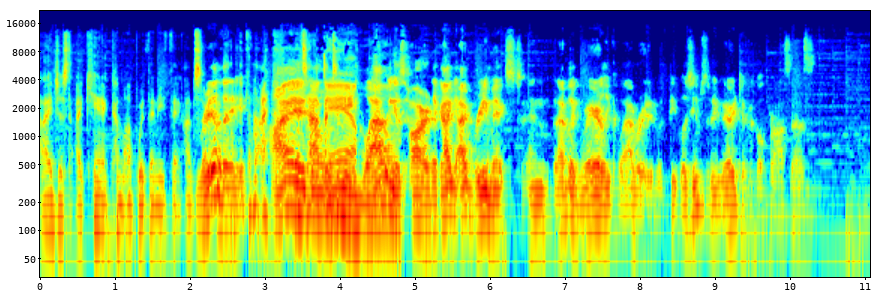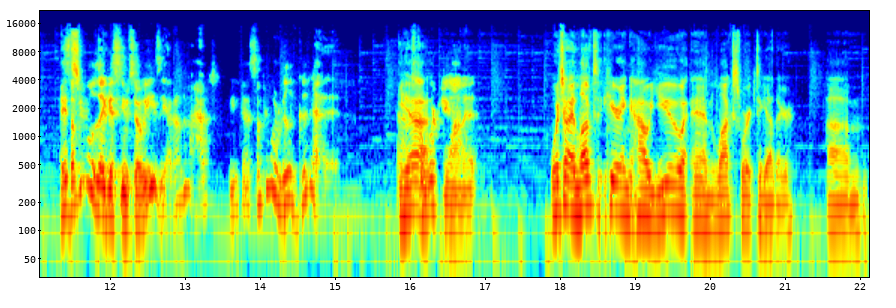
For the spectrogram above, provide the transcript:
I just I can't come up with anything. I'm sorry. Really, I it's don't- happened to me. Damn. wow. Collabing is hard. Like I, I've remixed, and but I've like rarely collaborated with people. It seems to be a very difficult process. It's some people think it seems so easy. I don't know how. You guys, some people are really good at it. I'm Yeah. still working on it. which I loved hearing how you and Lux work together. Um,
